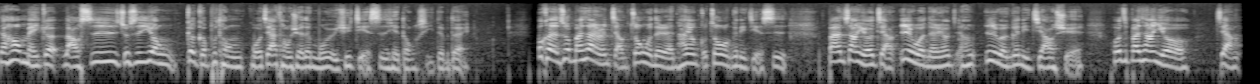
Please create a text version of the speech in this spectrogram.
然后每个老师就是用各个不同国家同学的母语去解释一些东西，对不对？不可能说班上有人讲中文的人，他用中文跟你解释；班上有讲日文的人，用讲日文跟你教学，或者班上有讲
